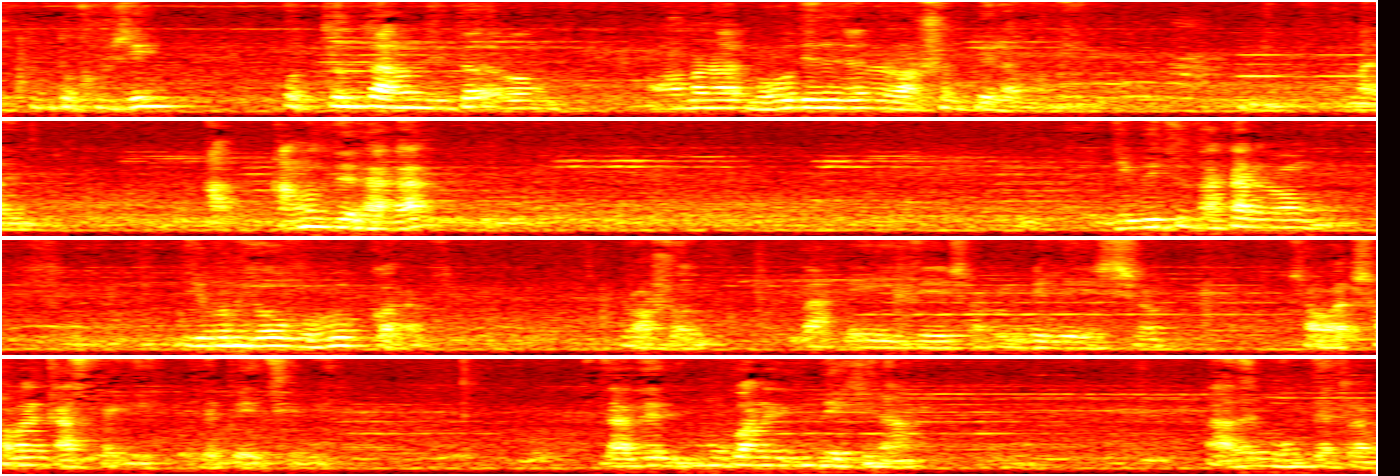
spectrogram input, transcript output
অত্যন্ত খুশি, অত্যন্ত আনন্দিত এবং আমার মনে হয় বহুদিনের জন্য রসদ পেলাম আমি। মানে আনন্দে থাকার, জীবিত থাকার এবং জীবনকে উপভোগ করার রসদ। বা এই যে সবাই মিলে এসব সবার সবার কাছ থেকে এটা পেয়েছি আমি। যাদের মুখ অনেকদিন দেখি না, তাদের মুখ দেখলাম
